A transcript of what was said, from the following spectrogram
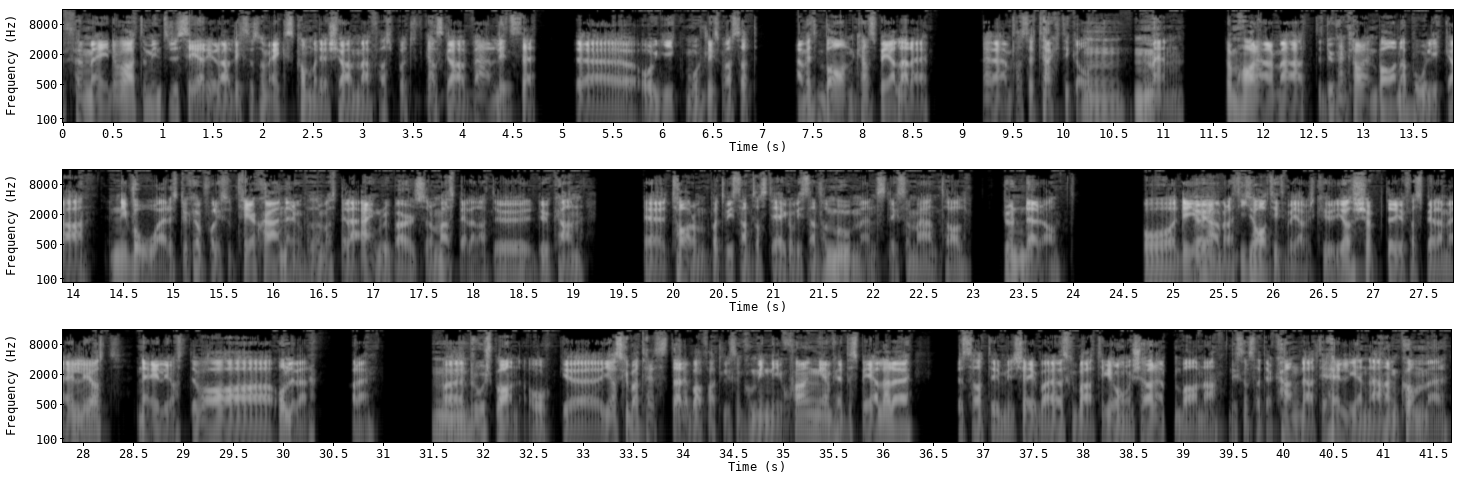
för mig, det var att de introducerade det här liksom som X-com och det kör med, fast på ett ganska vänligt sätt eh, och gick mot liksom alltså att även ett barn kan spela det, eh, även fast det är tactical. mm. Men de har det här med att du kan klara en bana på olika nivåer. Så du kan få liksom tre stjärnor ungefär som när man spelar Angry Birds och de här spelen. Att du, du kan eh, ta dem på ett visst antal steg och visst antal movements liksom med antal runder. Då. Och det gör ju Mm. även att jag tyckte det var jävligt kul. Jag köpte det ju för att spela med Elliot. Nej, Elliot, det var Oliver. Var det eh, Mm. brorsbarn. Och eh, jag skulle bara testa det bara för att liksom komma in i genren, för jag inte spelade. Jag sa till min tjej bara, jag ska bara tigga igång och köra en bana, liksom så att jag kan det till helgen när han kommer.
